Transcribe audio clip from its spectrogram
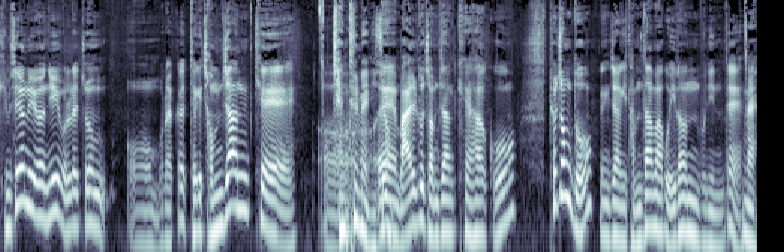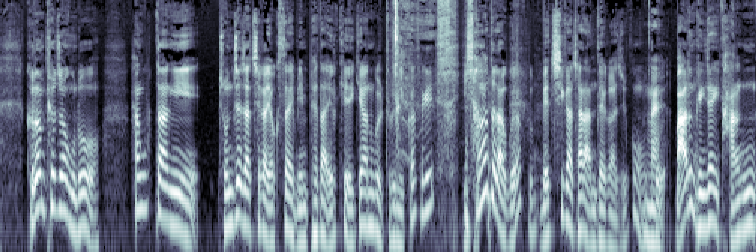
김세현 의원이 원래 좀 어, 뭐랄까 되게 점잖게 어, 젠틀맨이죠. 예, 말도 점잖게 하고 표정도 굉장히 담담하고 이런 분인데 네. 그런 표정으로 한국당이 존재 자체가 역사의 민폐다 이렇게 얘기하는 걸 들으니까 되게 이상하더라고요. 그 매치가 잘 안 돼가지고 네. 그 말은 굉장히 강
